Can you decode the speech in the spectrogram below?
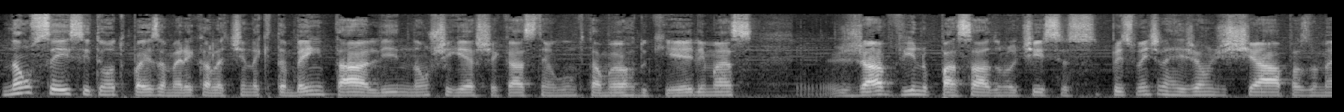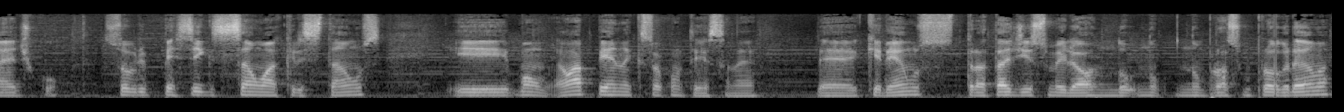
Não sei se tem outro país da América Latina que também está ali, não cheguei a checar se tem algum que está maior do que ele, mas já vi no passado notícias, principalmente na região de Chiapas, no México, sobre perseguição a cristãos. E, bom, é uma pena que isso aconteça, né? É, queremos tratar disso melhor no, no, no próximo programa,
